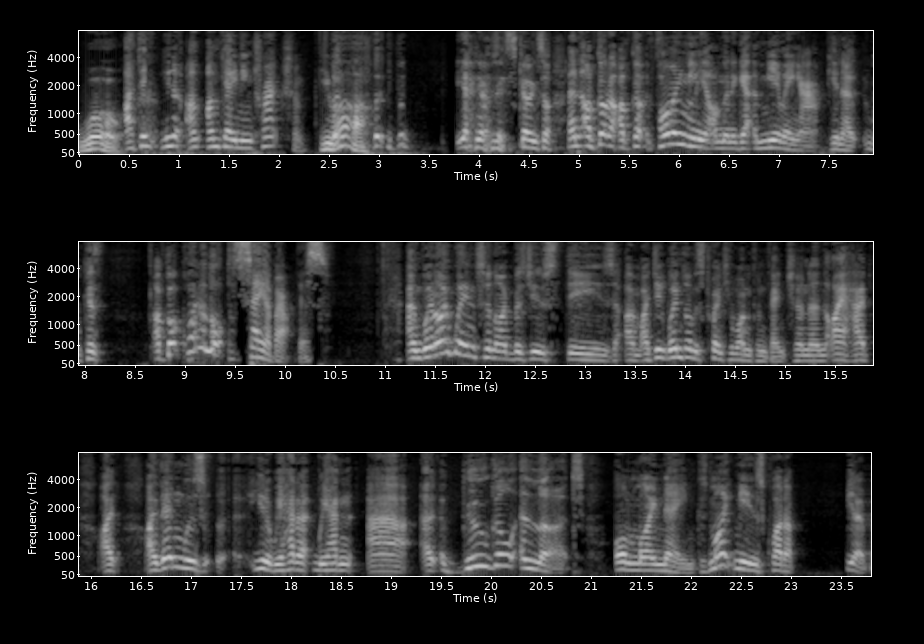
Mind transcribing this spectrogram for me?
Whoa. I think you know I'm, I'm gaining traction. You But- are. but, but yeah, no, it's going so. And I've got, to, I've got. Finally, I'm going to get a mewing app. You know, because I've got quite a lot to say about this. And when I went and I produced these, um, I did went on this 21 convention, and I had, I, I then was, uh, you know, we had a, we had an, uh, a, a Google alert on my name because Mike Mew is quite a, you know,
